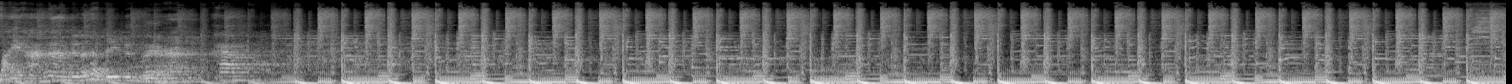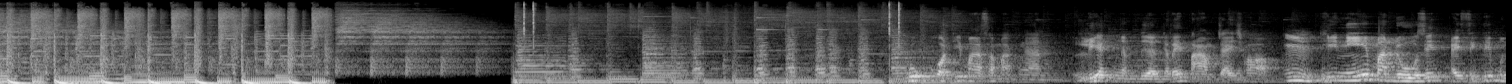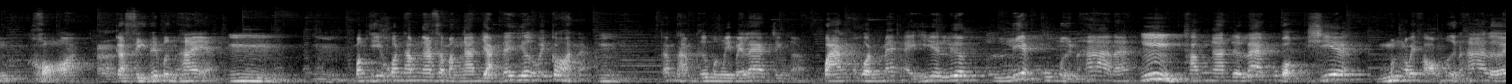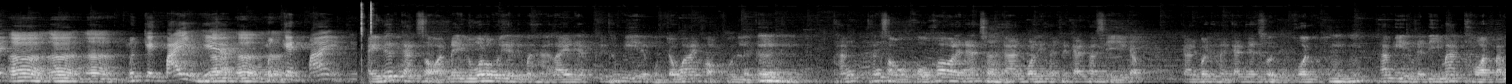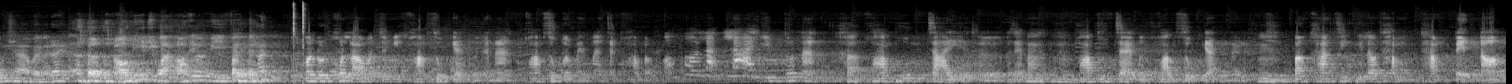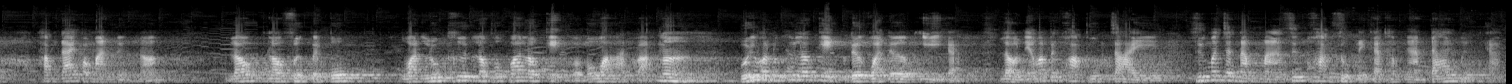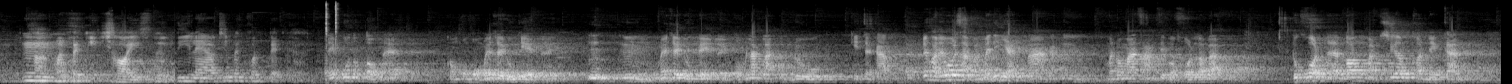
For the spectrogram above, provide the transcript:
ไส่หางานจนตั้งแต่ปีหนึ่งเลยฮะครับ ที่มาสมัครงาน เรียกเงินเดือนกันได้ตามใจชอบ อืม ทีนี้มาดูสิไอสิ่งที่มึงขออะอ่ากับสิ่งที่มึงให้อะอืม อืม บางทีคนทำงานสมัครงานอยากได้เยอะไว้ก่อนอะอืม คำถามคือมึงมีไปแลกจริงเหรอบางคนแม่งไอ้เฮียเลือกเรียกกูหมื่นห้านะอืม ทำงานเดือนแรกกูบอกเชี่ยมึงเอาไปสองหมื่นห้าเลย เออเออเออ มึงเก่งไปเฮียเออเออเออ มึงเก่งไป ไอ้เรื่องการสอนในรั้วโรงเรียนหรือมหาลัยเนี่ยคือถ้ามีเนี่ยผมจะไหว้ขอบคุณเหลือเกินอืม ทั้งทั้งสองหัวข้อเลยนะ ใช่ การบริหารจัดการภาษีกับการบริหารการเงินส่วนบุคคล อืมถ้ามีจะดีมากถอดบางวิชาไปก็ได้ เอานี่ดีกว่า เอาที่มันมีฟังก์ชัน มนุษย์คนเรามันจะมีความสุขอย่างหนึ่งอะนะ ความสุขมันไม่มาจากความแบบอ๋อละลายยิ้มเท่านั้น ครับความภูมิใจอะเธอเข้าใจปะอืมอืม ความภูมิใจมันความสุขอย่างหนึ่ง อืม บางครั้งสิ่งที่เราทำทำเป็นเนาะทำได้ประมาณหนึ่งเนาะแล้วเราฝึกไปปุ๊บวันรุ่งขึ้นเราพบว่าเราเก่งกว่าเมื่อวานว่ะ อ่า เฮ้ยวันรุ่งขึ้นเราเก่งเดิมกว่าเดิมอีกอะเหล่านี้มันเป็นความภูมิใจ ซึ่งมันจะนำมาซึ่งความสุขในการทำงานได้เหมือนกันอืมมันเป็นอีกช้อยส์หนึ่งดีแล้วที่เป็นคนเป็นค่ะนี่พูดตรงๆนะของผมผมไม่เคยดูเกรดเลยอืมอืมไม่เคยดูเกรดเลย ผมหลักๆผมดูกิจกรรมด้วยความที่บริษัทมันไม่ได้ใหญ่มากอะอืมมันประมาณ30กว่าคนแล้วแบบทุกคนก็จะต้องแบบเชื่อมคอนเนคกัน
